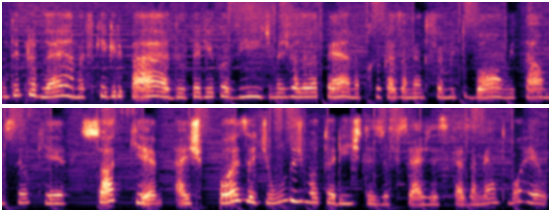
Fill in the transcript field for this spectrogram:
não tem problema, fiquei gripado, peguei Covid, mas valeu a pena porque o casamento foi muito bom e tal, não sei o quê. Só que a esposa de um dos motoristas oficiais desse casamento morreu.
